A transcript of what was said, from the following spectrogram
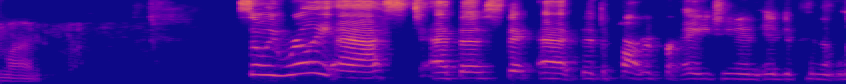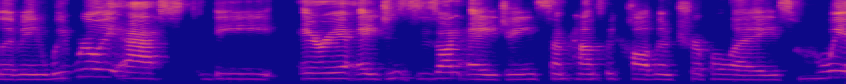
Month? So we really asked at the at the Department for Aging and Independent Living. We really asked the area agencies on aging. Sometimes we call them AAA's. We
